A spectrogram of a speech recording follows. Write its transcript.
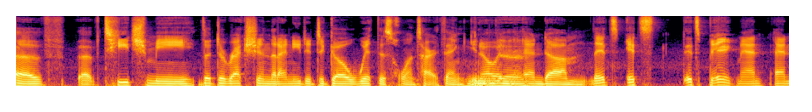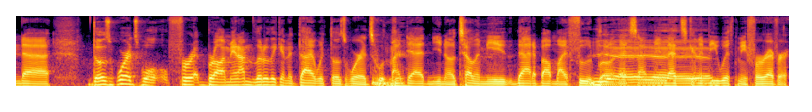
of of teach me the direction that I needed to go with this whole entire thing, you know, and and um, it's it's it's big, man, and uh, those words will for bro. I mean, I'm literally gonna die with those words with my dad, you know, telling me that about my food, bro. Yeah, that's I mean, yeah, that's gonna be with me forever,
